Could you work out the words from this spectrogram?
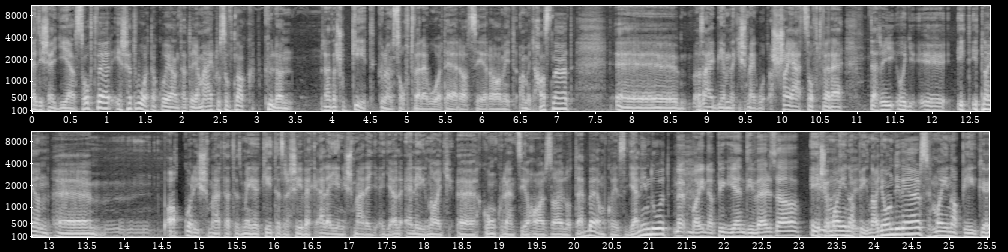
ez is egy ilyen szoftver, és hát voltak olyan, tehát hogy a Microsoftnak külön ráadásul két külön szoftvere volt erre a célra, amit, amit használt. Az IBM-nek is megvolt a saját szoftvere, tehát hogy, hogy itt, itt nagyon akkor is már, tehát ez még a 2000-es évek elején is már egy, egy elég nagy konkurencia harc zajlott ebbe, amikor ez így elindult. M- mai napig ilyen divers a És a mai vagy? napig nagyon divers, mai napig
